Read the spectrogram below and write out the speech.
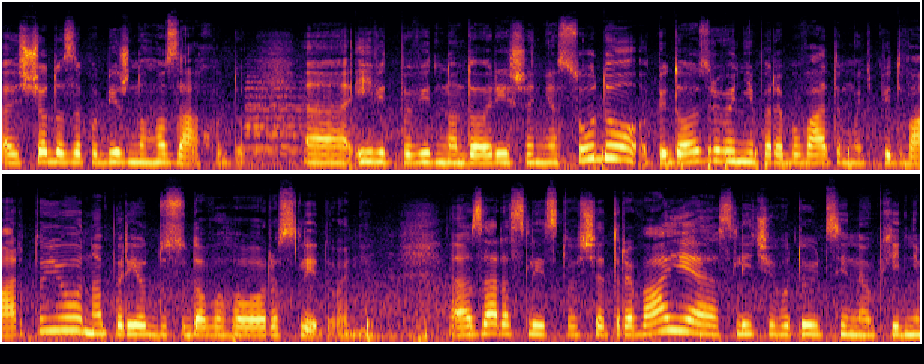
е, щодо запобіжного заходу. Е, І відповідно до рішення суду підозрювані перебуватимуть під вартою на період досудового розслідування. Е, Зараз слідство ще триває. Слідчі готують всі необхідні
